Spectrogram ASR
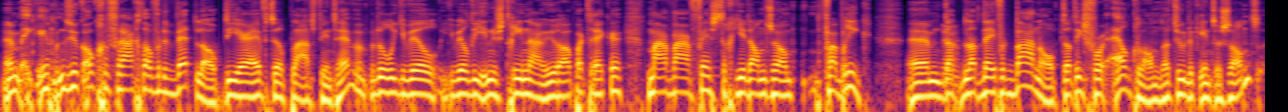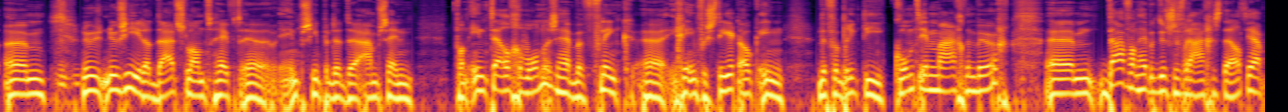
Um, ik heb natuurlijk ook gevraagd over de wedloop die er eventueel plaatsvindt. Hè? Ik bedoel, je wil, je wil die industrie naar Europa trekken. Maar waar vestig je dan zo'n fabriek? Um, ja. dat, dat levert banen op. Dat is voor elk land natuurlijk interessant. Um, mm -hmm. nu, nu zie je dat Duitsland heeft in principe de, de aanbesteding van Intel gewonnen. Ze hebben flink uh, geïnvesteerd ook in de fabriek die komt in Maagdenburg. Um, daarvan heb ik dus de vraag gesteld: ja,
